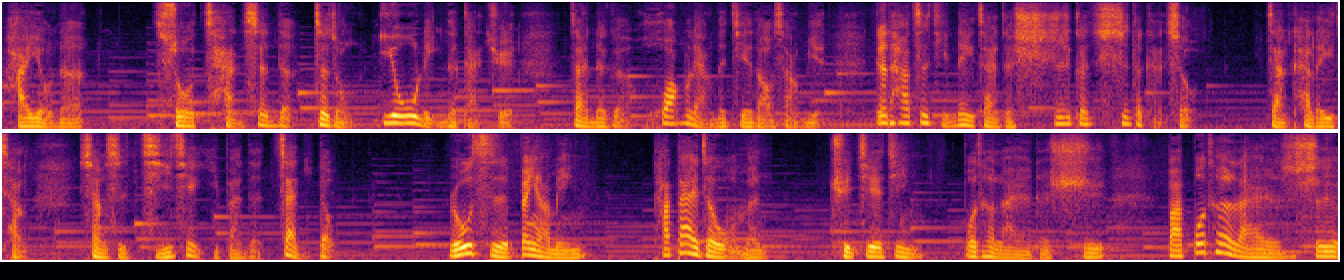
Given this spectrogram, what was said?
还有呢所产生的这种幽灵的感觉，在那个荒凉的街道上面，跟他自己内在的诗跟诗的感受，展开了一场像是击剑一般的战斗。如此，本雅明他带着我们。去接近波特莱尔的诗，把波特莱尔诗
